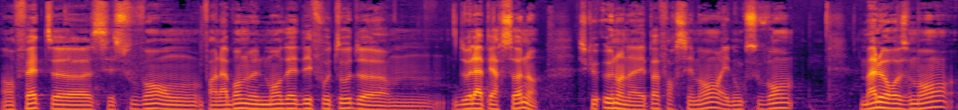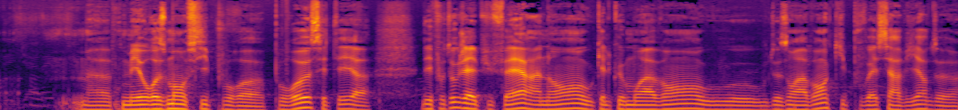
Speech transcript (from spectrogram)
En fait, euh, c'est souvent, enfin la bande me demandait des photos de, de la personne parce que eux n'en avaient pas forcément et donc souvent, malheureusement, mais heureusement aussi pour pour eux, c'était des photos que j'avais pu faire un an ou quelques mois avant ou, deux ans avant qui pouvaient servir de,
